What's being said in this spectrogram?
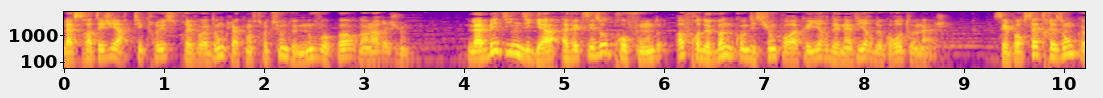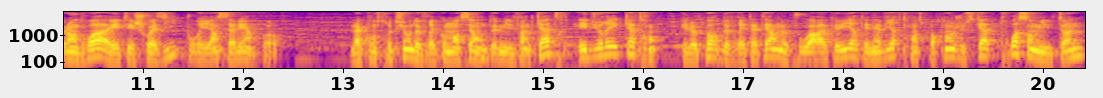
La stratégie arctique russe prévoit donc la construction de nouveaux ports dans la région. La baie d'Indiga, avec ses eaux profondes, offre de bonnes conditions pour accueillir des navires de gros tonnage. C'est pour cette raison que l'endroit a été choisi pour y installer un port. La construction devrait commencer en 2024 et durer 4 ans, et le port devrait à terme pouvoir accueillir des navires transportant jusqu'à 300 000 tonnes,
